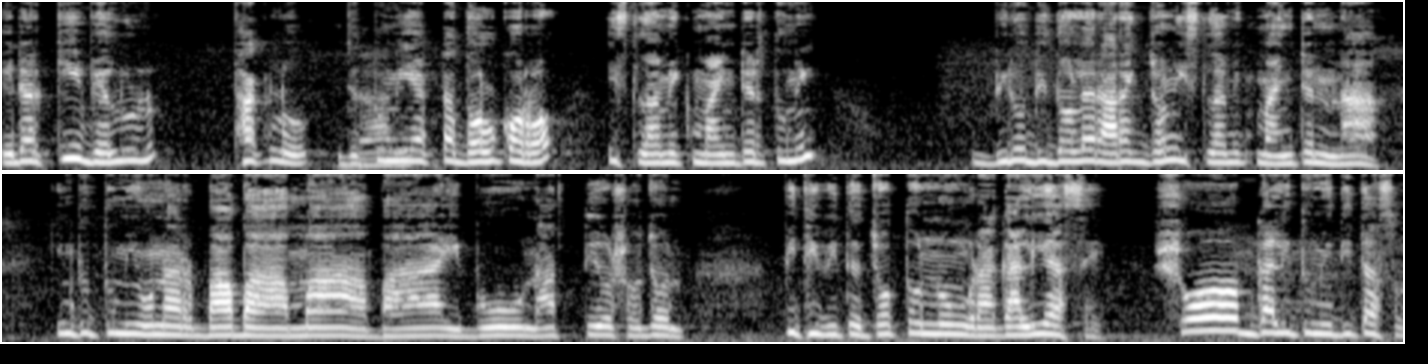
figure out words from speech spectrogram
এটার কি ভ্যালু থাকল যে তুমি একটা দল করো ইসলামিক মাইন্ডের তুমি বিরোধী দলের আরেকজন ইসলামিক মাইন্ডের না। কিন্তু তুমি ওনার বাবা মা ভাই বোন আত্মীয় স্বজন পৃথিবীতে যত নোংরা গালি আছে সব গালি তুমি দিতাছো।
